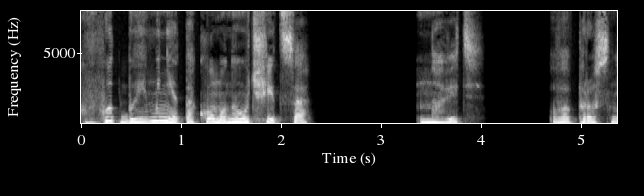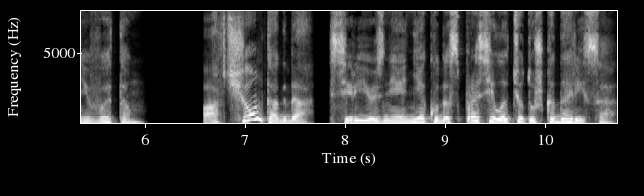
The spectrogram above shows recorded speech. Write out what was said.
Вот бы и мне такому научиться. Но ведь вопрос не в этом. «А в чем тогда?» — серьезнее некуда спросила тетушка Дариса.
